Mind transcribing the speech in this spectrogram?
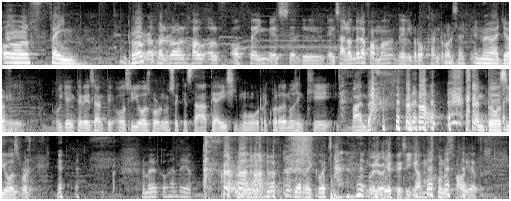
of Fame. Rock, Rock and Roll Hall of, of Fame es el, el salón de la fama del rock and roll. Exacto, en Nueva York. Eh, oye, interesante. Ozzy Osbourne, no sé qué está ateadísimo. Recuérdenos en qué banda cantó Ozzy Osbourne. No me lo cojan de, de, de recocha. Bueno, gente, sigamos con los fabiatos.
